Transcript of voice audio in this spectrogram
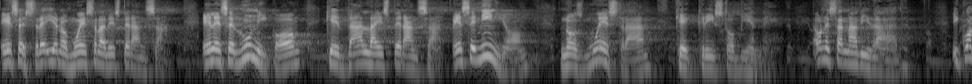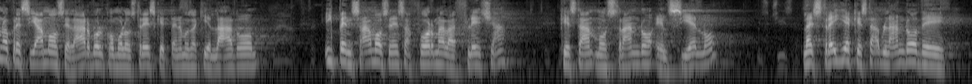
Esa estrella nos muestra la esperanza. Él es el único que da la esperanza. Ese niño nos muestra que Cristo viene. Aún esta Navidad. Y cuando apreciamos el árbol como los tres que tenemos aquí al lado y pensamos en esa forma la flecha que está mostrando el cielo, la estrella que está hablando de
